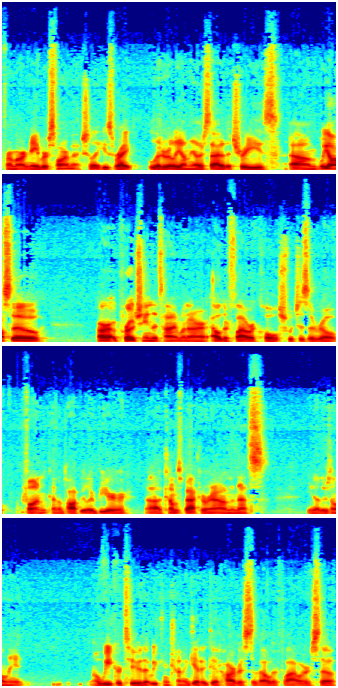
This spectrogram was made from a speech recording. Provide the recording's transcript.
from our neighbor's farm. Actually, he's right, literally on the other side of the trees. Um, we also are approaching the time when our elderflower kolsch, which is a real fun kind of popular beer, uh, comes back around, and that's you know there's only a week or two that we can kind of get a good harvest of elderflowers. So,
